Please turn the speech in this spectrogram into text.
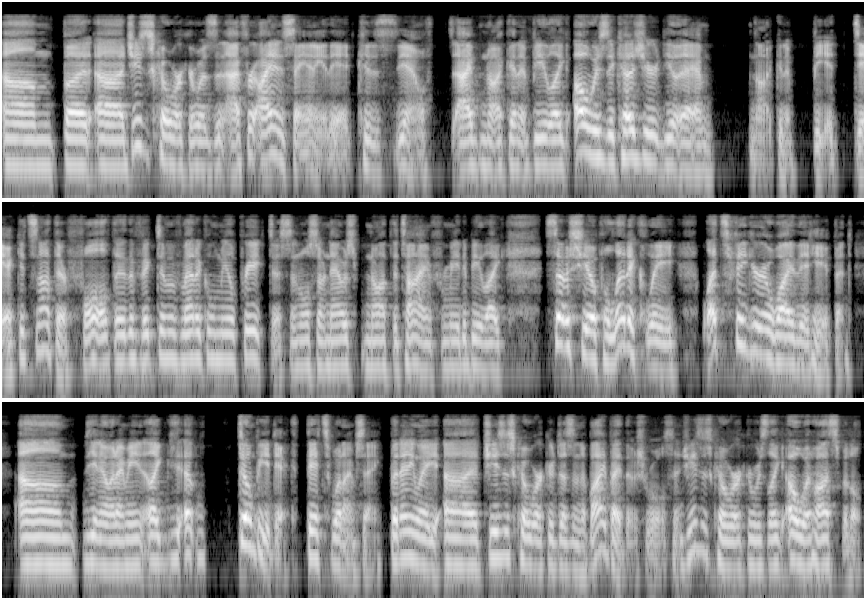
Um, but uh, Jesus coworker was an I for I didn't say any of that because you know I'm not gonna be like, oh, is it because you're? You I'm not gonna be a dick. It's not their fault. They're the victim of medical malpractice, and also now is not the time for me to be like, socio-politically, let's figure out why that happened. Um, you know what I mean? Like, uh, don't be a dick. That's what I'm saying. But anyway, uh, Jesus coworker doesn't abide by those rules, and Jesus coworker was like, "Oh, what hospital?"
